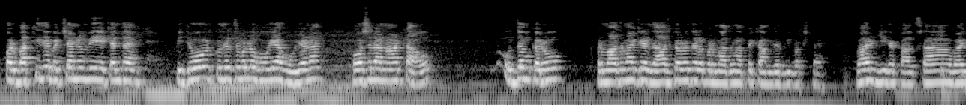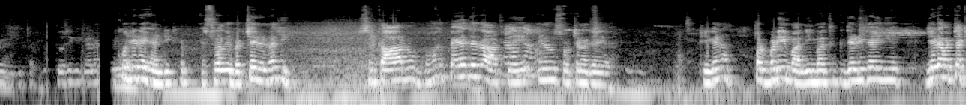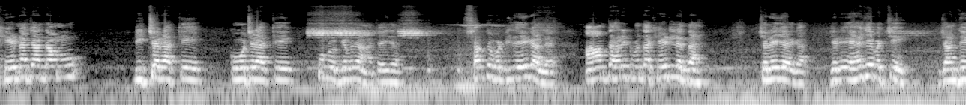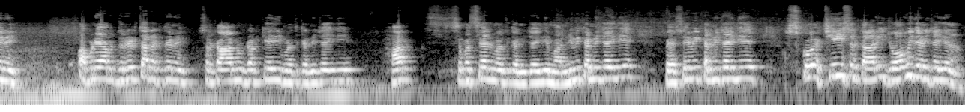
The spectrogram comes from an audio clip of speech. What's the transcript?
ਔਰ ਬਾਕੀ ਦੇ ਬੱਚਿਆਂ ਨੂੰ ਵੀ ਇਹ ਕਹਿੰਦਾ ਹੈ ਵੀ ਜੋ ਕੁਦਰਤ ਵੱਲੋਂ ਹੋ ਗਿਆ ਹੋ ਜਾਣਾ ਹੌਸਲਾ ਨਾ ਢਾਓ ਉਦਮ ਕਰੋ ਪਰਮਾਤਮਾ ਅੱਗੇ ਅਰਦਾਸ ਕਰੋ ਤੇ ਪਰਮਾਤਮਾ ਆਪੇ ਕਾਮਯਾਬੀ ਬਖਸ਼ਦਾ ਹੈ। ਵਾਹਿਗੁਰੂ ਜੀ ਕਾ ਖਾਲਸਾ ਵਾਹਿਗੁਰੂ ਜੀ ਕੀ ਫਤਿਹ। ਤੁਸੀਂ ਕੀ ਕਹਿਣਾ? ਦੇਖੋ ਜਿਹੜੇ ਹੈਂਡੀਕੈਪ ਇਸ ਤਰ੍ਹਾਂ ਦੇ ਬੱਚੇ ਨੇ ਨਾ ਜੀ ਸਰਕਾਰ ਨੂੰ ਬਹੁਤ ਪਹਿਲ ਦੇ ਆਧਾਰ ਤੇ ਇਹਨਾਂ ਨੂੰ ਸੋਚਣਾ ਚਾਹੀਦਾ ਠੀਕ ਹੈ ਨਾ? ਪਰ ਬੜੀ ਮਾਲੀ ਮਦਦ ਦੇਣੀ ਚਾਹੀਦੀ ਹੈ। ਜਿਹੜਾ ਬੱਚਾ ਖੇਡਣਾ ਚਾਹੁੰਦਾ, ਉਹਨੂੰ ਟੀਚਰ ਰੱਖ ਕੇ ਕੋਚ ਰੱਖ ਕੇ, ਉਹਨੂੰ ਅੱਗੇ ਵਧਾਉਣਾ ਚਾਹੀਦਾ। ਸਭ ਤੋਂ ਵੱਡੀ ਤਾਂ ਇਹ ਗੱਲ ਹੈ, ਆਮ ਤਾਂ ਹਰ ਇੱਕ ਬੰਦਾ ਖੇਡ ਹੀ ਲੈਂਦਾ ਚਲੇ ਜਾਏਗਾ। ਜਿਹੜੇ ਇਹੋ ਜਿਹੇ ਬੱਚੇ ਜਾਂਦੇ ਨੇ, ਆਪਣੇ ਆਪ ਦ੍ਰਿੜਤਾ ਰੱਖਦੇ ਨੇ, ਸਰਕਾਰ ਨੂੰ ਡਟ ਕੇ ਇਹਦੀ ਮਦਦ ਕਰਨੀ ਚਾਹੀਦੀ ਹੈ। ਹਰ ਸਮੱਸਿਆ ਦੀ ਮਦਦ ਕਰਨੀ ਚਾਹੀਦੀ ਹੈ ਮਾਲੀ ਵੀ ਕਰਨੀ ਚਾਹੀਦੀ ਹੈ, ਪੈਸੇ ਵੀ ਕਰਨੀ ਚਾਹੀਦੀ ਹੈ। ਕੋਈ ਅੱਛੀ ਸਰਕਾਰੀ ਜੋਬ ਵੀ ਦੇਣੀ ਚਾਹੀਦੀ ਹੈ ਨਾ।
